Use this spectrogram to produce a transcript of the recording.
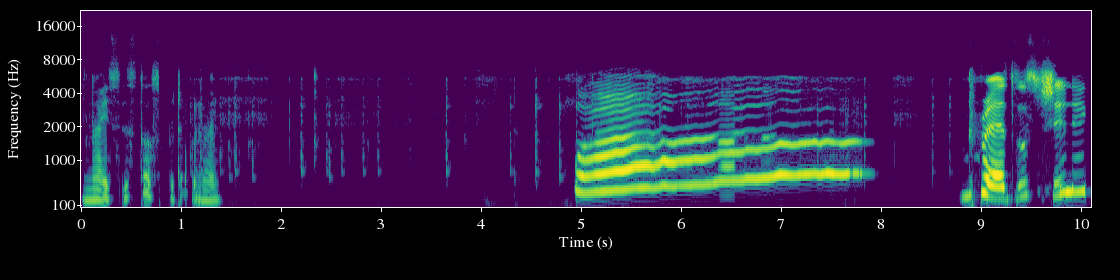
Wie nice ist das bitte? Oh nein. Wow. Bruh, das ist chillig.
